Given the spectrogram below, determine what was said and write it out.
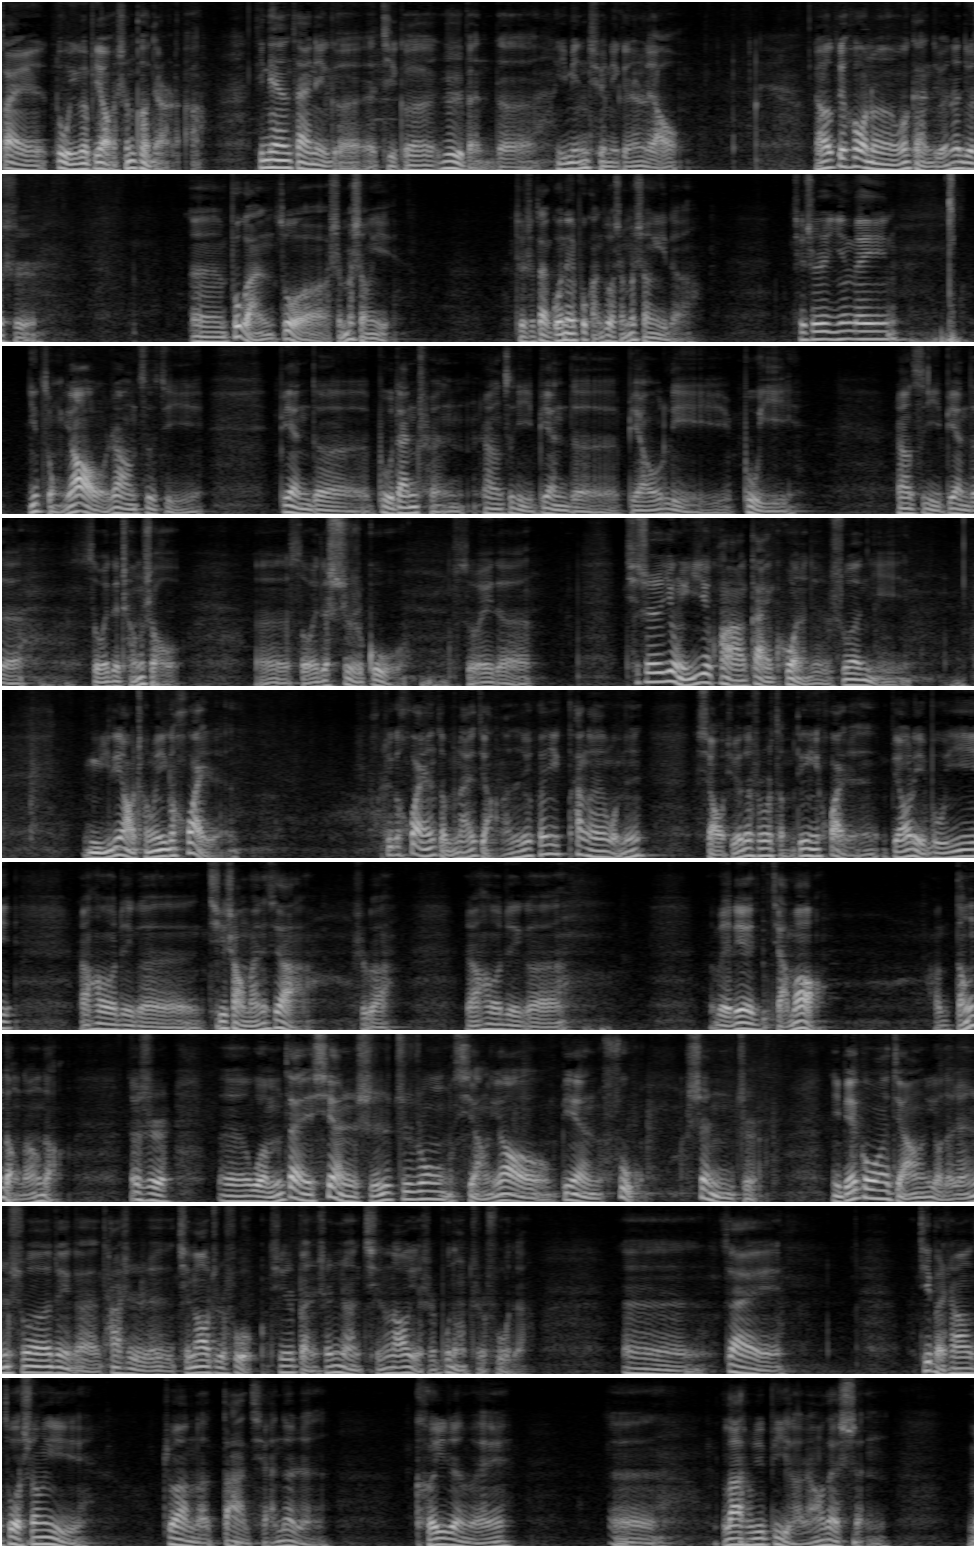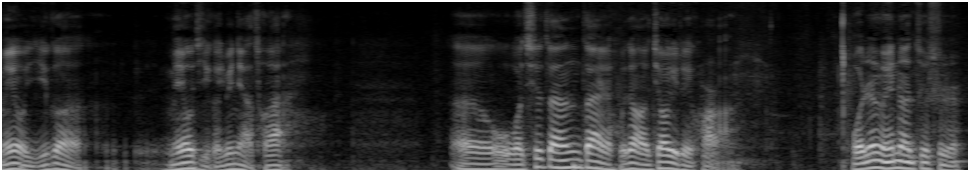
再录一个比较深刻点的啊。今天在那个几个日本的移民群里跟人聊，聊到最后呢，我感觉呢就是，嗯，不管做什么生意，就是在国内不管做什么生意的，其实因为你总要让自己变得不单纯，让自己变得表里不一，让自己变得。所谓的成熟，呃，所谓的世故，所谓的，其实用一句话概括呢，就是说你，你一定要成为一个坏人。这个坏人怎么来讲呢？就可以看看我们小学的时候怎么定义坏人：表里不一，然后这个欺上瞒下，是吧？然后这个伪劣假冒，啊，等等等等。就是，呃，我们在现实之中想要变富，甚至，你别跟我讲，有的人说这个他是勤劳致富，其实本身呢，勤劳也是不能致富的。呃，在基本上做生意赚了大钱的人，可以认为，呃，拉出去毙了，然后再审，没有一个。没有几个冤假错案。呃，我其实咱再回到交易这块儿啊，我认为呢，就是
